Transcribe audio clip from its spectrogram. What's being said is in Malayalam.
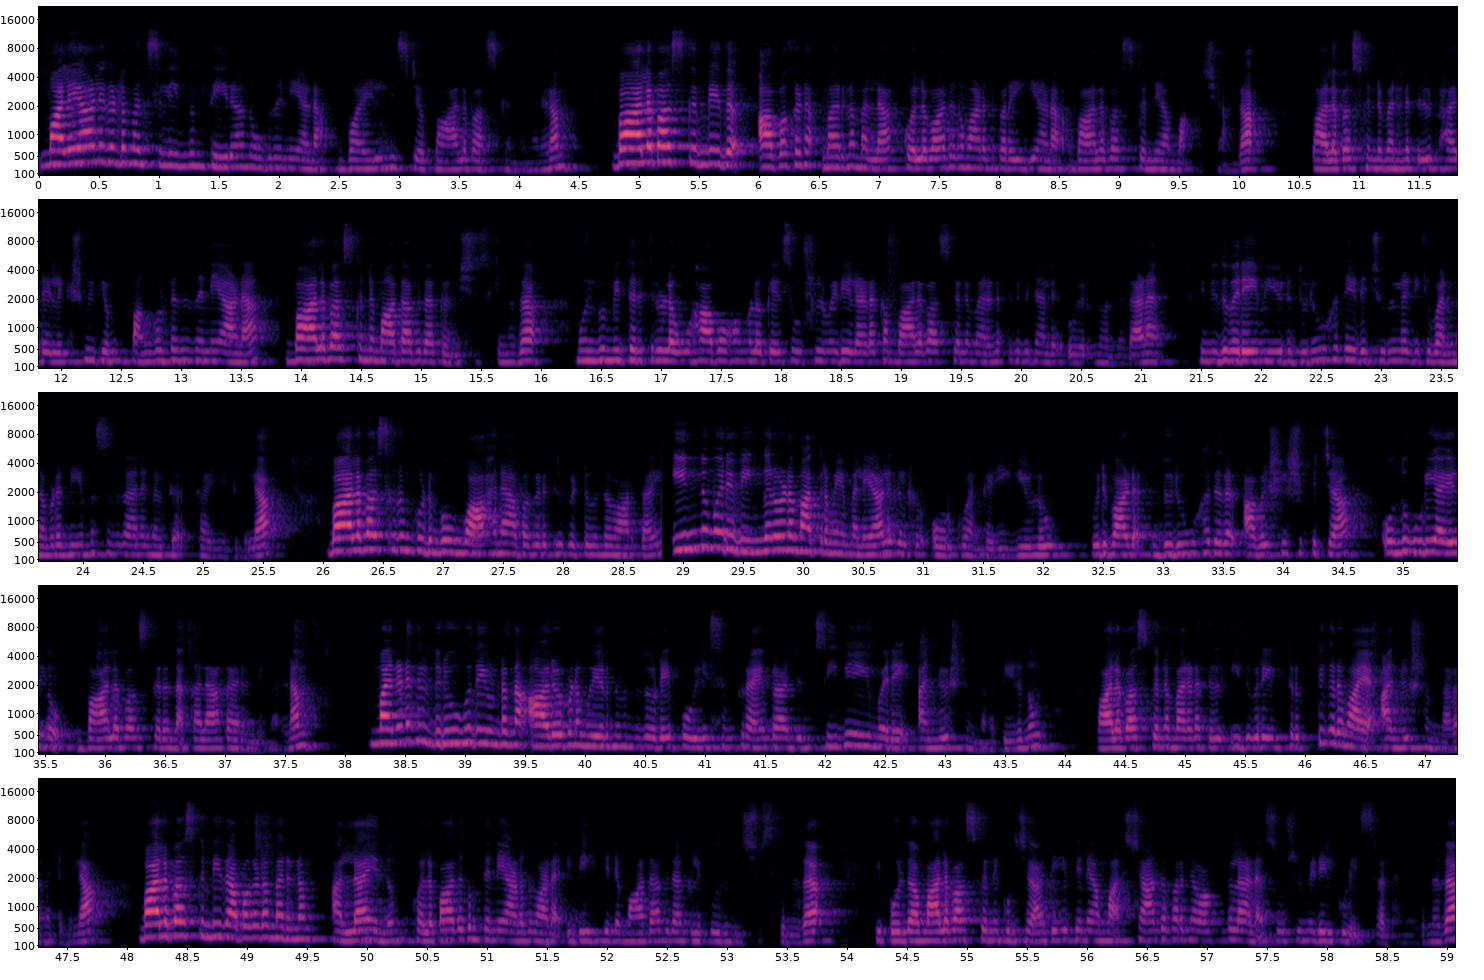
മലയാളികളുടെ മനസ്സിൽ ഇന്നും തീരാ നോവ് തന്നെയാണ് വയലിനിസ്റ്റ് ബാലഭാസ്കറിന്റെ മരണം. ബാലഭാസ്കറിന്റേത് അപകട മരണമല്ല കൊലപാതകമാണെന്ന് പറയുകയാണ് ബാലഭാസ്കറിന്റെ അമ്മ ശാന്ത. ബാലഭാസ്കറിന്റെ മരണത്തിൽ ഭാര്യ ലക്ഷ്മിക്കും പങ്കുണ്ടെന്ന് തന്നെയാണ് ബാലഭാസ്കറിന്റെ മാതാപിതാക്കൾ വിശ്വസിക്കുന്നത്. മുൻപും ഇത്തരത്തിലുള്ള ഊഹാപോഹങ്ങളൊക്കെ സോഷ്യൽ മീഡിയയിൽ അടക്കം ബാലഭാസ്കറിന്റെ മരണത്തിന് പിന്നാലെ ഉയർന്നു വന്നതാണ്. ഇന്നിതുവരെയും ഈ ഒരു ദുരൂഹതയുടെ ചുരുളടിക്കുവാൻ നമ്മുടെ നിയമ സംവിധാനങ്ങൾക്ക് കഴിഞ്ഞിട്ടുമില്ല. ബാലഭാസ്കറും കുടുംബവും വാഹന അപകടത്തിൽപ്പെട്ടു എന്ന വാർത്ത ഇന്നും ഒരു വിങ്ങലോടെ മാത്രമേ മലയാളികൾക്ക് ഓർക്കുവാൻ കഴിയുകയുള്ളൂ. ഒരുപാട് ദുരൂഹതകൾ അവശേഷിപ്പിച്ച ഒന്നുകൂടിയായിരുന്നു ബാലഭാസ്കർ എന്ന കലാകാരന്റെ മരണം. മരണത്തിൽ ദുരൂഹതയുണ്ടെന്ന ആരോപണം ഉയർന്നു വന്നതോടെ പോലീസും ക്രൈംബ്രാഞ്ചും സി ബി ഐയും വരെ അന്വേഷണം നടത്തിയിരുന്നു. ബാലഭാസ്കറിന്റെ മരണത്തിൽ ഇതുവരെയും തൃപ്തികരമായ അന്വേഷണം നടന്നിട്ടുമില്ല. ബാലഭാസ്കറിന്റെ ഇത് അപകട മരണം അല്ല എന്നും കൊലപാതകം തന്നെയാണെന്നുമാണ് ഇദ്ദേഹത്തിന്റെ മാതാപിതാക്കൾ ഇപ്പോഴും വിശ്വസിക്കുന്നത്. ഇപ്പോഴത്തെ ബാലഭാസ്കറിനെ കുറിച്ച് അദ്ദേഹത്തിന്റെ അമ്മ ശാന്ത പറഞ്ഞ വാക്കുകളാണ് സോഷ്യൽ മീഡിയയിൽ കൂടി ശ്രദ്ധ നേടുന്നത്.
